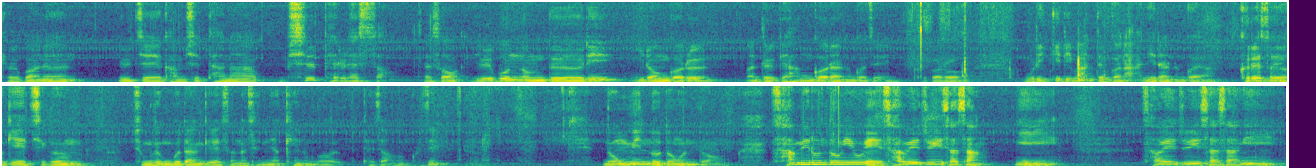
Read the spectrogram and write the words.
결과는 일제 감시 탄압 실패를 했어. 그래서 일본 놈들이 이런 거를 만들게 한 거라는 거지. 그거를 우리끼리 만든 건 아니라는 거야. 그래서 여기에 지금 중등부 단계에서는 생략해 놓은 거 되죠. 그지? 농민 노동운동. 3.1운동 이후에 사회주의 사상이 사회주의 사상이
